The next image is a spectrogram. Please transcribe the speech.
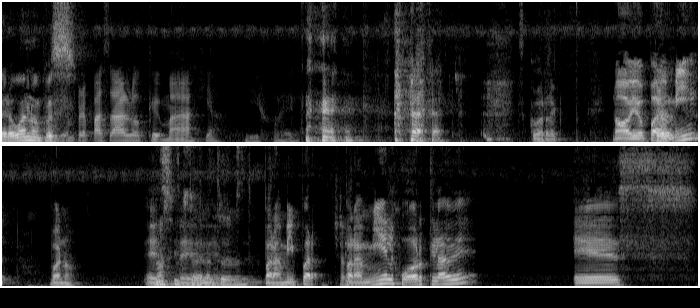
Pero bueno, pues... Siempre pasa algo que magia, hijo de... es correcto. No, yo para mí, bueno, este, adelante, adelante. para mí, para, para mí el jugador clave es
